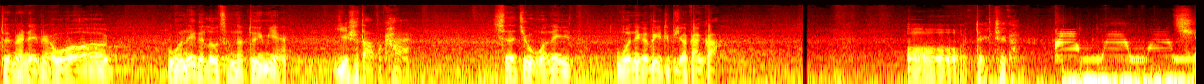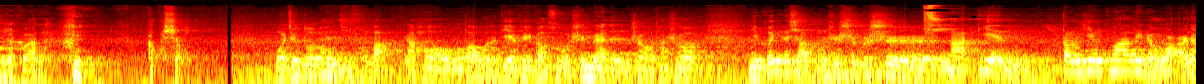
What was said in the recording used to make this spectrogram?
对面那边我。我那个楼层的对面也是打不开，现在就我那我那个位置比较尴尬。哦，对这个，奇了怪了，哼，搞笑。我就多看几层吧。然后我把我的电费告诉我身边的人之后，他说：“你和你的小同事是不是拿电当烟花练着玩呢？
